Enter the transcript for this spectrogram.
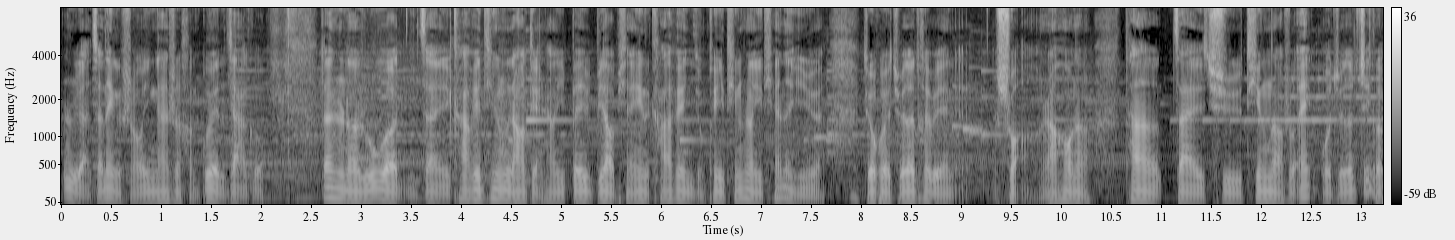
日元，在那个时候应该是很贵的价格。但是呢，如果你在咖啡厅，然后点上一杯比较便宜的咖啡，你就可以听上一天的音乐，就会觉得特别爽。然后呢，他再去听到说，哎，我觉得这个。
